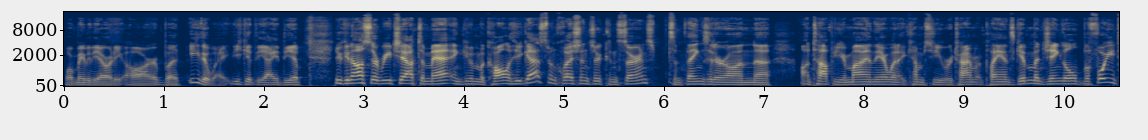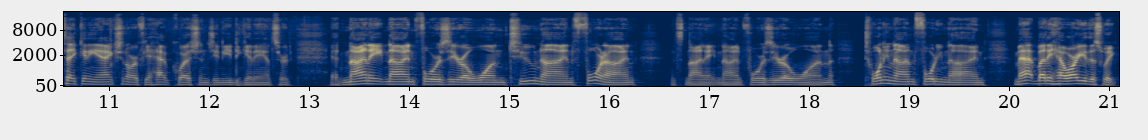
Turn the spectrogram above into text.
or maybe they already are. But either way, you get the idea. You can also reach out to Matt and give him a call if you got some questions or concerns, some things that are on uh, on top of your mind there when it comes to your retirement plans. Give them a jingle before you take any action, or if you have questions you need to get answered at 989 401 2949. It's 989 401 2949. Matt, buddy, how are you this week?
